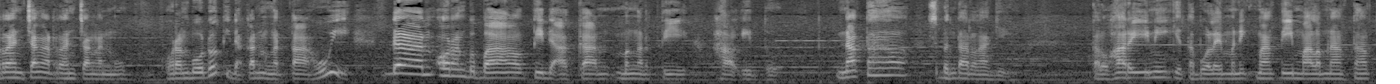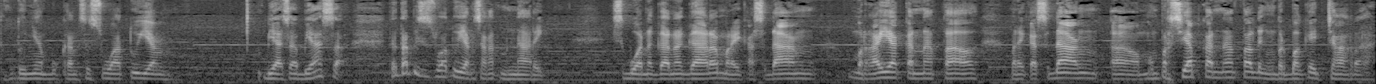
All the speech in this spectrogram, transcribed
rancangan-rancanganmu. Orang bodoh tidak akan mengetahui dan orang bebal tidak akan mengerti hal itu. Natal sebentar lagi. Kalau hari ini kita boleh menikmati malam Natal tentunya bukan sesuatu yang biasa-biasa, tetapi sesuatu yang sangat menarik. Sebuah negara-negara mereka sedang merayakan Natal, mereka sedang uh, mempersiapkan Natal dengan berbagai cara.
